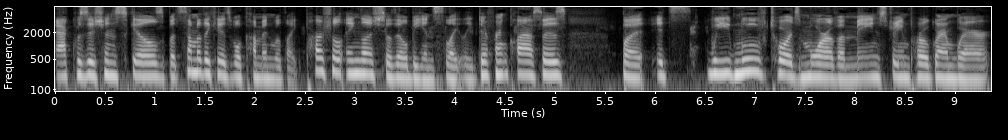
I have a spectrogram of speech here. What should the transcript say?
acquisition skills, but some of the kids will come in with like partial English, so they'll be in slightly different classes. But it's we move towards more of a mainstream program where,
